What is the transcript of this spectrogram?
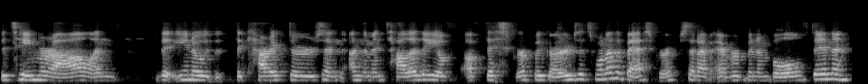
the team morale and the you know the, the, characters and, and the mentality of, of this group of girls. It's one of the best groups that I've ever been involved in. And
